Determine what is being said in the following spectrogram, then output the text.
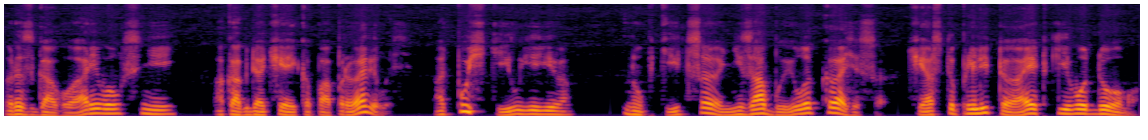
разговаривал с ней. А когда чайка поправилась, отпустил ее. Но птица не забыла Казиса, часто прилетает к его дому.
